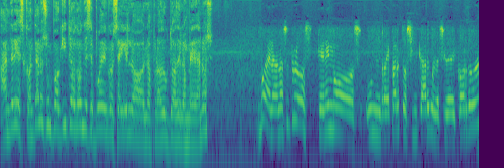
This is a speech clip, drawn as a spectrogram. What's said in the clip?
Andrés, contanos un poquito dónde se pueden conseguir lo- los productos de los médanos. Bueno, nosotros tenemos un reparto sin cargo en la ciudad de Córdoba.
